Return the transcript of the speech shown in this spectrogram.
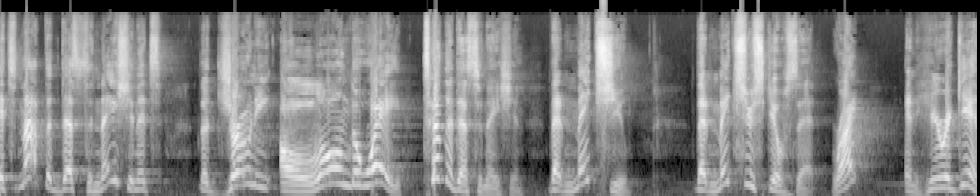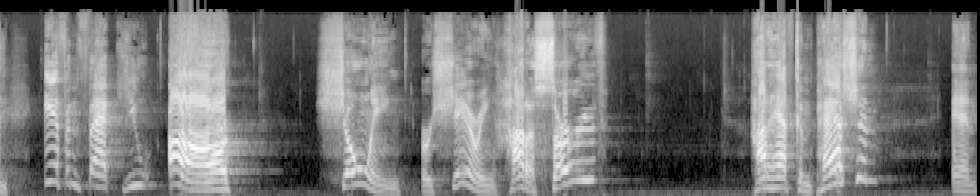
It's not the destination, it's the journey along the way to the destination that makes you, that makes your skill set, right? And here again, if in fact you are showing or sharing how to serve, how to have compassion and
